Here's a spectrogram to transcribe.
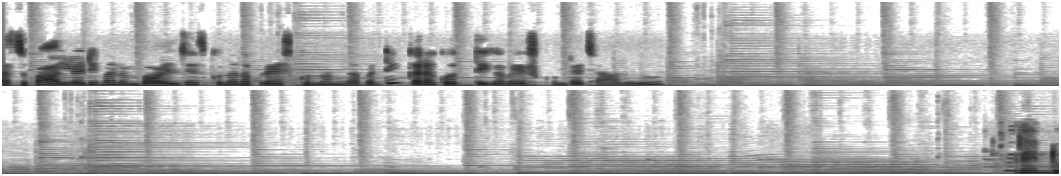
పసుపు ఆల్రెడీ మనం బాయిల్ చేసుకున్నదప్పుడు వేసుకున్నాం కాబట్టి ఇక్కడ కొద్దిగా వేసుకుంటే చాలు. రెండు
